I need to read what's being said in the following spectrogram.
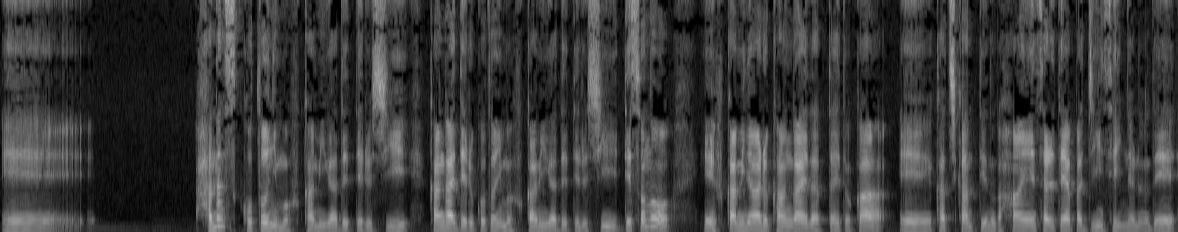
えー、話すことにも深みが出てるし考えてることにも深みが出てるしでその、えー、深みのある考えだったりとか、えー、価値観っていうのが反映されたやっぱ人生になるので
